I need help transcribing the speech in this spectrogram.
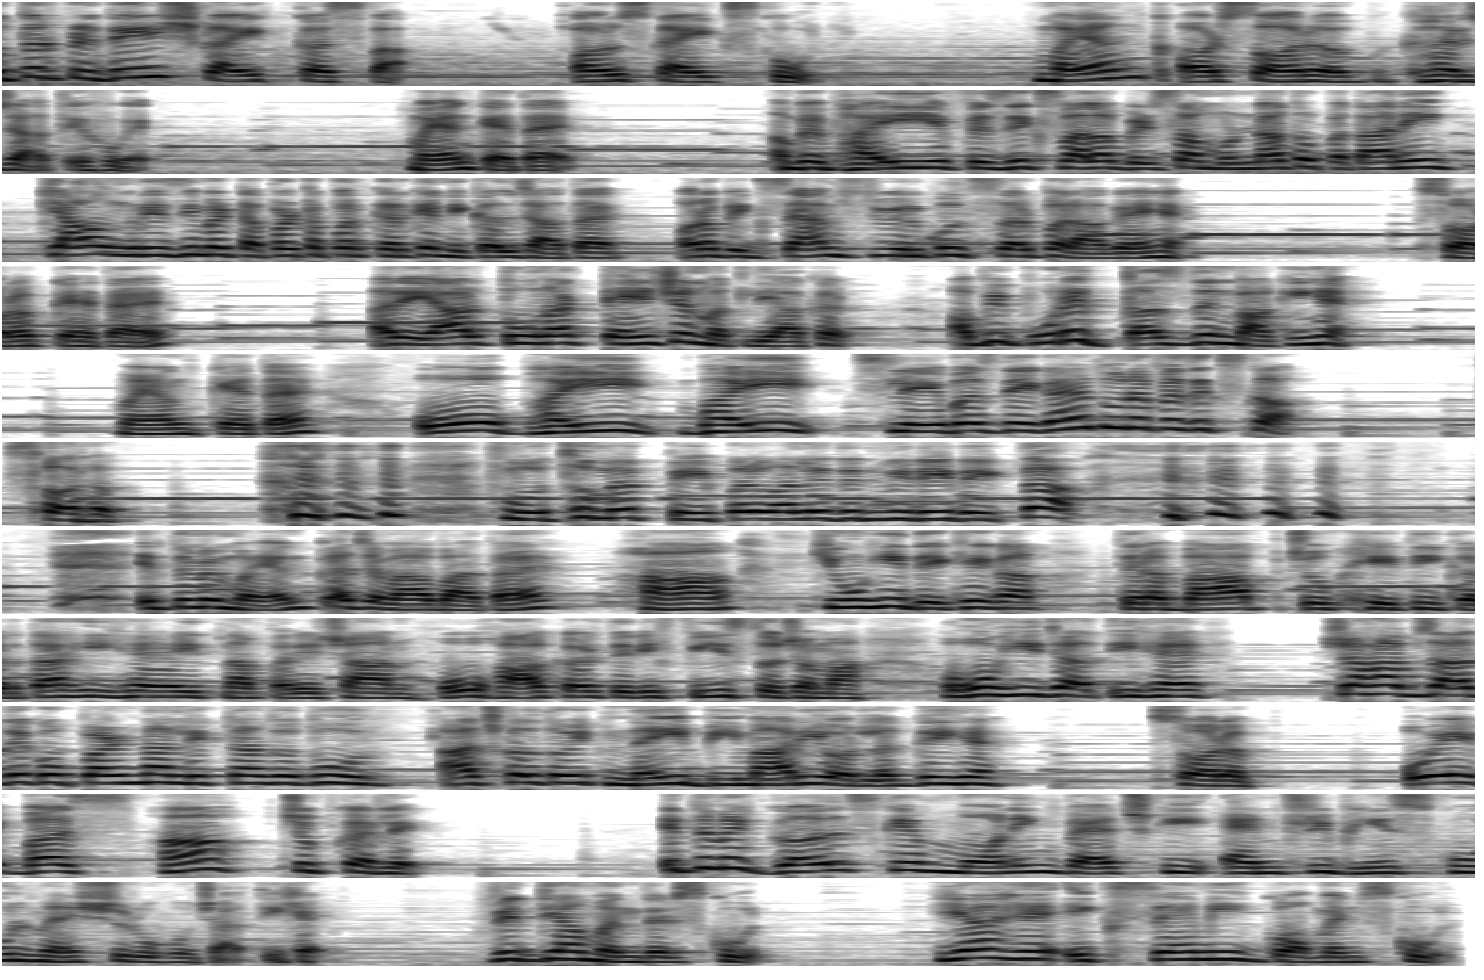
उत्तर प्रदेश का एक कस्बा और उसका एक स्कूल। मयंक और सौरभ घर जाते हुए। मयंक कहता है, अबे भाई, ये फिजिक्स वाला बिरसा मुंडा तो पता नहीं क्या अंग्रेज़ी में टपर टपर करके निकल जाता है और अब एग्ज़ाम्स भी बिल्कुल सर पर आ गए हैं। सौरभ कहता है, अरे यार, तू ना टेंशन मत लिया कर, अभी पूरे दस दिन बाकी हैं। मयंक कहता है, ओ भाई भाई, सिलेबस देखा है तूने फिजिक्स का? सौरभ वो तो मैं पेपर वाले दिन भी नहीं देखता। इतने में मयंक का जवाब आता है हाँ क्यों ही देखेगा? तेरा बाप जो खेती करता ही है, इतना परेशान हो, हा कर, तेरी फ़ीस तो जमा हो ही जाती है। शहाबजादे को पढ़ना लिखना तो दूर, आजकल तो एक नई बीमारी और लग गई है। सौरभ, ओए, बस हाँ चुप कर ले। इतने में गर्ल्स के मॉर्निंग बैच की एंट्री भी स्कूल में शुरू हो जाती है। विद्या मंदिर स्कूल। यह है एक सेमी गवर्नमेंट स्कूल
